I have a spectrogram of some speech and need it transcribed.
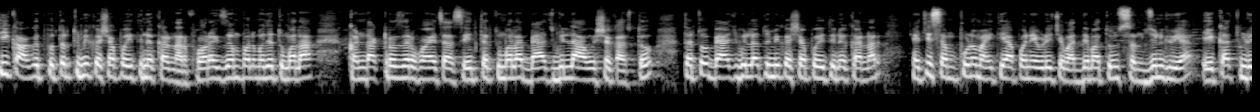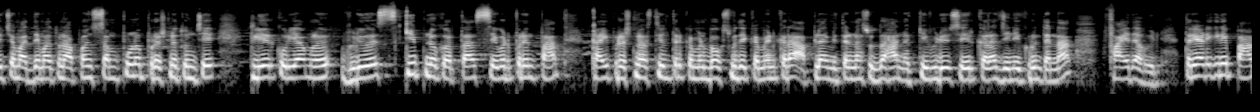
ती कागदपत्र तुम्ही कशा पद्धतीनं करणार? फॉर एक्झाम्पलमध्ये तुम्हाला कंडक्टर जर व्हायचं असेल तर तुम्हाला बॅच बिल्ला आवश्यक असतो. तर तो बॅच बिलला तुम्ही कशा पद्धतीनं करणार? याची संपूर्ण माहिती आपण एवढ्याच्या माध्यमातून समजून घेऊया. एकाच व्हिडिओच्या माध्यमातून आपण संपूर्ण प्रश्न तुमचे क्लिअर करूया. म्हणून व्हिडिओ स्किप न करता शेवटपर्यंत पहा. काही प्रश्न असतील तर कमेंट बॉक्समध्ये कमेंट करा. आपल्या मित्रांना सुद्धा हा नक्की व्हिडिओ शेअर करा जेणेकरून त्यांना फायदा होईल. तर या ठिकाणी पहा.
